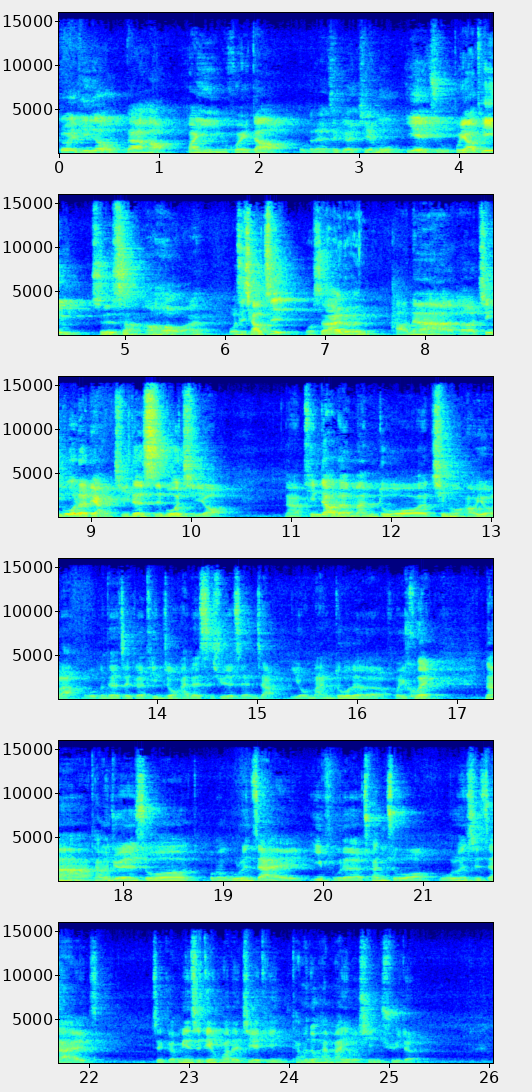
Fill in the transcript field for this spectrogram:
各位听众，大家好，欢迎回到我们的这个节目《业主不要听职场好好玩》。我是乔治，我是艾伦。好，那呃，经过了两集的试播集哦，那听到了蛮多亲朋好友啦，我们的这个听众还在持续的成长，有蛮多的回馈。那他们觉得说，我们无论在衣服的穿着，无论是在这个面试电话的接听，他们都还蛮有兴趣的。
